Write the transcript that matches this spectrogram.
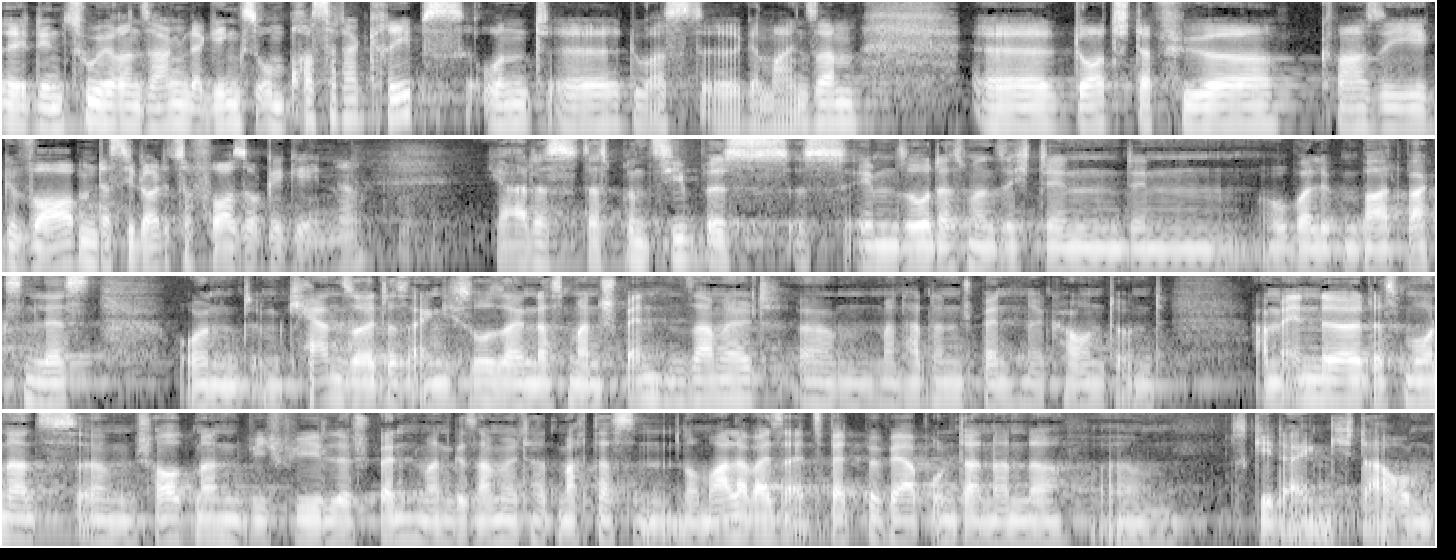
äh, den Zuhörern sagen, da ging es um Prostatakrebs und äh, du hast äh, gemeinsam äh, dort dafür quasi geworben, dass die Leute zur Vorsorge gehen. Ne? Ja, das, das Prinzip ist, ist eben so, dass man sich den, den Oberlippenbart wachsen lässt. Und im Kern sollte es eigentlich so sein, dass man Spenden sammelt. Ähm, man hat einen Spendenaccount und am Ende des Monats ähm, schaut man, wie viele Spenden man gesammelt hat, macht das normalerweise als Wettbewerb untereinander. Ähm, es geht eigentlich darum,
